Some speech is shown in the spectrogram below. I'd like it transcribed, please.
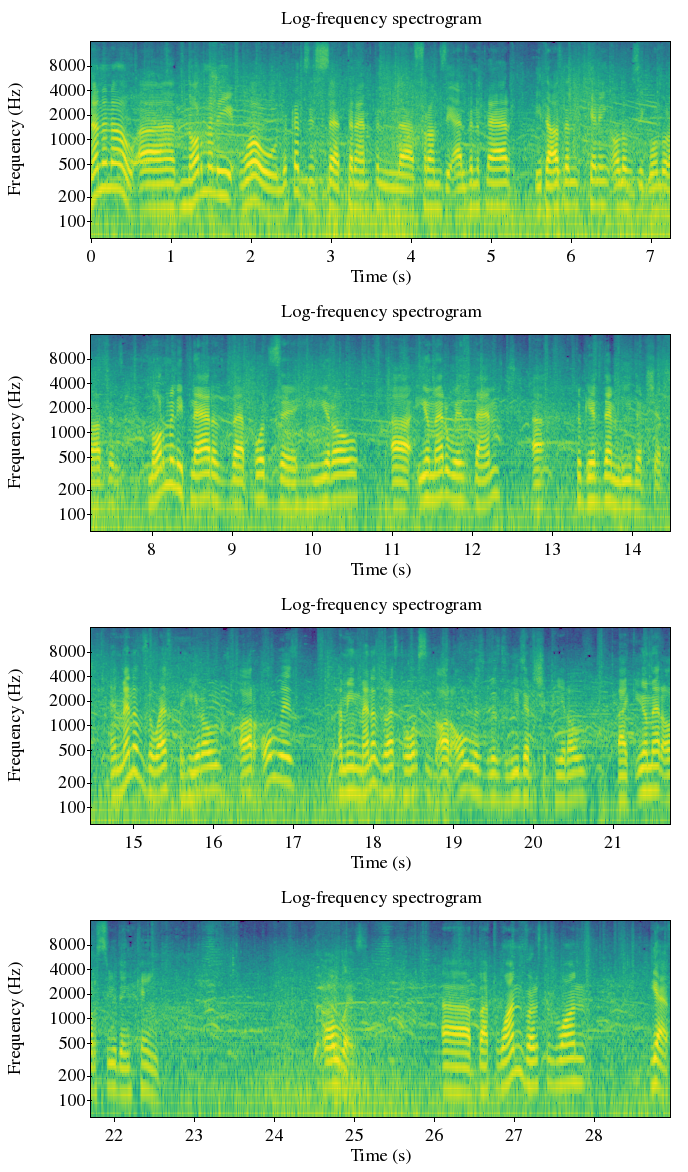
no, no, no. Uh, normally, whoa, look at this uh, trample uh, from the Elven player. He doesn't killing all of the Gondor archers. Normally, players uh, put the hero uh, with them uh, to give them leadership. And Men of the West heroes are always, I mean, Men of the West horses are always with leadership heroes like Eomer or Theoden King. Always. Uh, but one versus one, yes,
